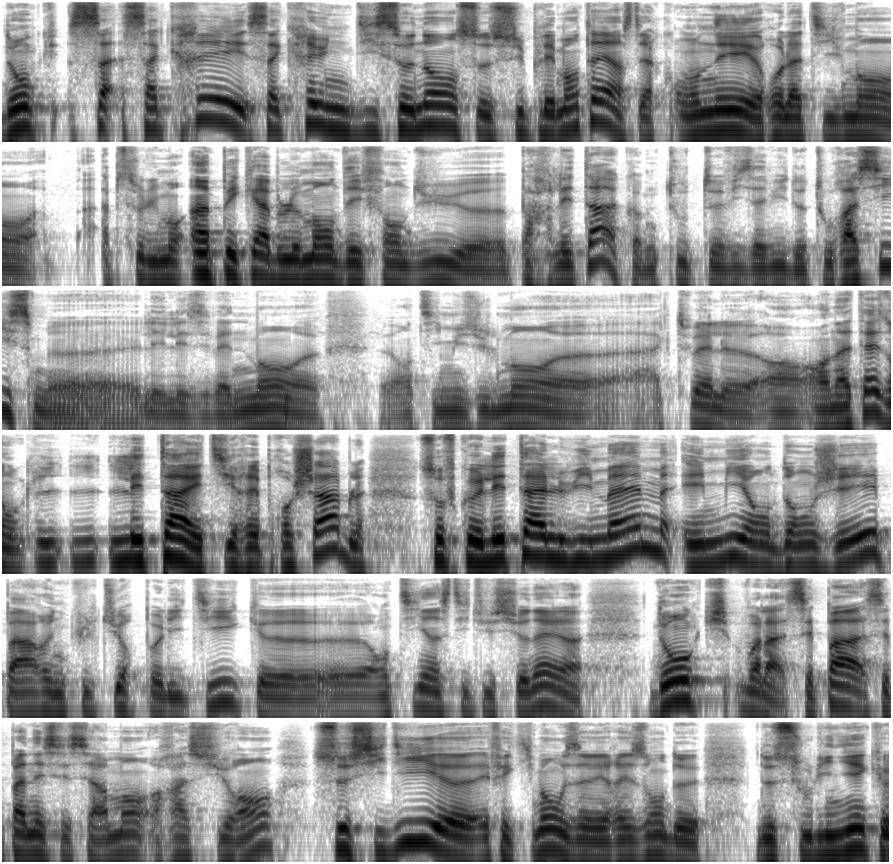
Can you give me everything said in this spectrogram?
Donc ça, ça, crée, ça crée une dissonance supplémentaire. C'est-à-dire qu'on est relativement absolument impeccablement défendu euh, par l'État, comme tout vis-à-vis de tout racisme, euh, les, événements euh, anti-musulmans actuels en, en, attestent. Donc l'État est irréprochable, sauf que l'État lui-même est mis en danger par une culture politique anti-institutionnelle. Donc voilà, c'est pas c'est pas nécessairement rassurant. Ceci dit, effectivement, vous avez raison de, de souligner que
